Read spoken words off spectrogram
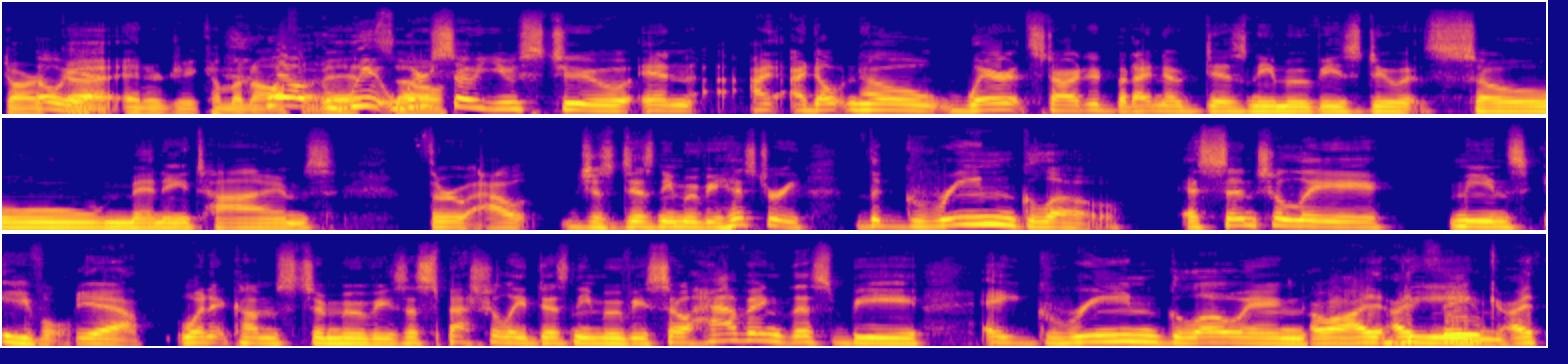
dark Oh, yeah. uh, energy coming off Well, of it we, so. we're so used to, and I, I don't know where it started, but I know Disney movies do it so many times throughout just Disney movie history. The green glow essentially means evil yeah when it comes to movies, especially Disney movies. So having this be a green glowing, oh i, I think i th-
